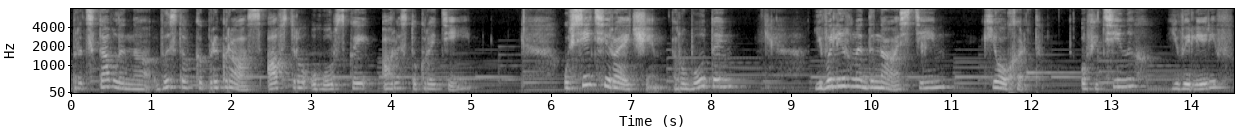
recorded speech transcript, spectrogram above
представлена виставка прикрас австро-угорської аристократії. Усі ці речі роботи ювелірної династії Кьохерт, офіційних ювелірів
